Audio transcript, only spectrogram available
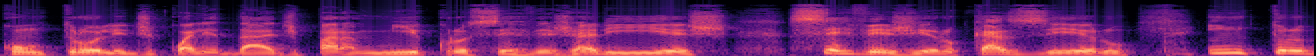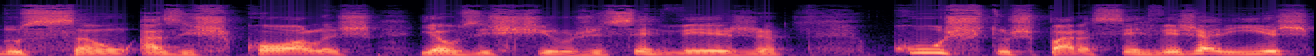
controle de qualidade para microcervejarias, cervejeiro caseiro, introdução às escolas e aos estilos de cerveja, custos para cervejarias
